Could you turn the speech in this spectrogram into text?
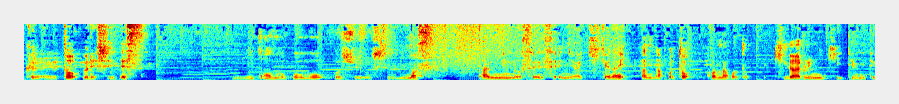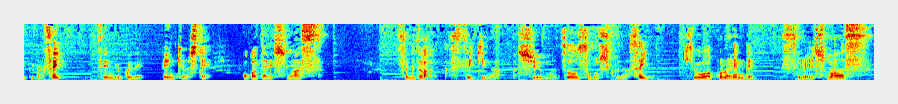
くれると嬉しいです。レターの方も募集をしております。担任の先生には聞けないあんなこと、こんなこと、気軽に聞いてみてください。全力で勉強してお答えします。それでは素敵な週末をお過ごしください。今日はこの辺で失礼します。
